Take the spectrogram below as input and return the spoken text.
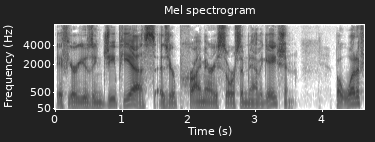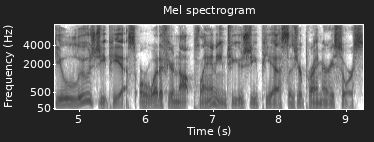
if you're using GPS as your primary source of navigation. But what if you lose GPS, or what if you're not planning to use GPS as your primary source?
